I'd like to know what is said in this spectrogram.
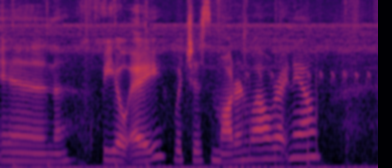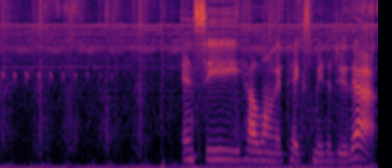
in BOA, which is Modern WoW right now, and see how long it takes me to do that.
